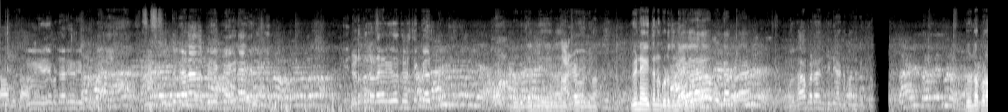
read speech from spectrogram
ಆಗ್ಬಿಟ್ಟ ಗುಡ್ದಿನ ಏನಾಯ್ತು ಅನ್ನೋ ವಿನ್ ಆಯ್ತಾನ ಗುಡ್ದಿನ ಅಂತ ತಿಳಿ ಆಟ ಬಂದಕತ್ತು ದುಂಡಪ್ಪನ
